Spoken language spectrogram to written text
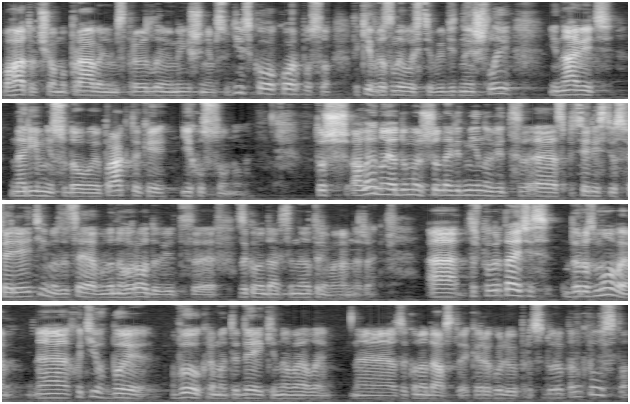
багато в чому правильним справедливим рішенням суддівського корпусу такі вразливості віднайшли, і навіть на рівні судової практики їх усунули. Тож, але ну я думаю, що на відміну від е, спеціалістів у сфері IT, ми за це винагороду від е, законодавця не отримаємо, на жаль. Тож, повертаючись до розмови, е, хотів би виокремити деякі новели е, законодавства, яке регулює процедуру банкрутства,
